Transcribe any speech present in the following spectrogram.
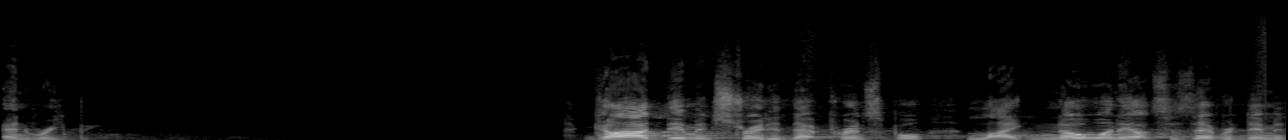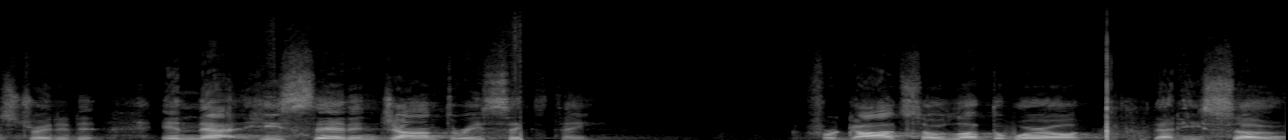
and reaping. God demonstrated that principle like no one else has ever demonstrated it, in that He said in John 3 16, For God so loved the world that He sowed.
